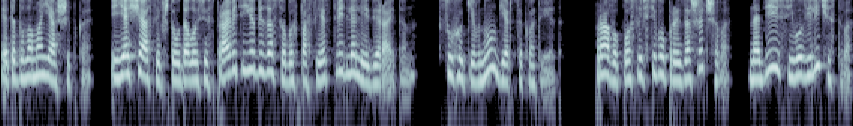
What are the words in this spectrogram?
Это была моя ошибка, и я счастлив, что удалось исправить ее без особых последствий для леди Райтон. Сухо кивнул герцог в ответ. Право, после всего произошедшего, надеюсь, его величество,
